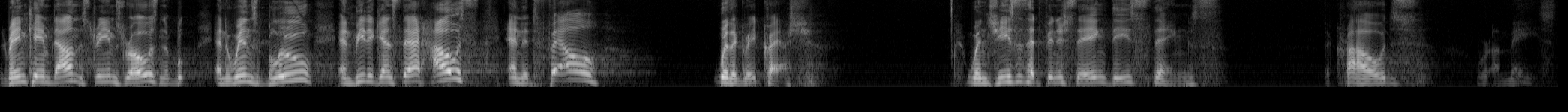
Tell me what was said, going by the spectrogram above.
The rain came down, the streams rose, and the, and the winds blew and beat against that house, and it fell with a great crash. When Jesus had finished saying these things, the crowds were amazed.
